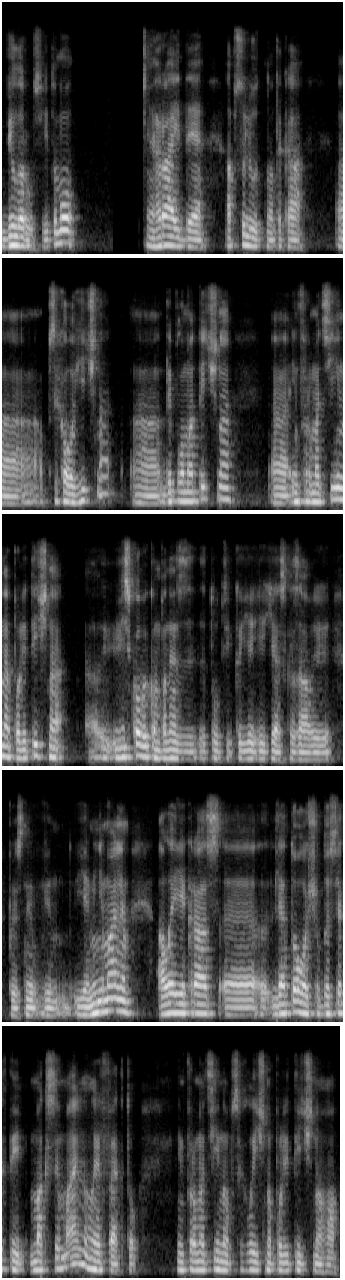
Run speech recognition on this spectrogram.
Білорусі. І тому гра йде абсолютно така психологічна, дипломатична, інформаційна, політична. Військовий компонент тут, як я сказав і пояснив, він є мінімальним, але якраз е, для того, щоб досягти максимального ефекту інформаційно-психологічно-політичного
